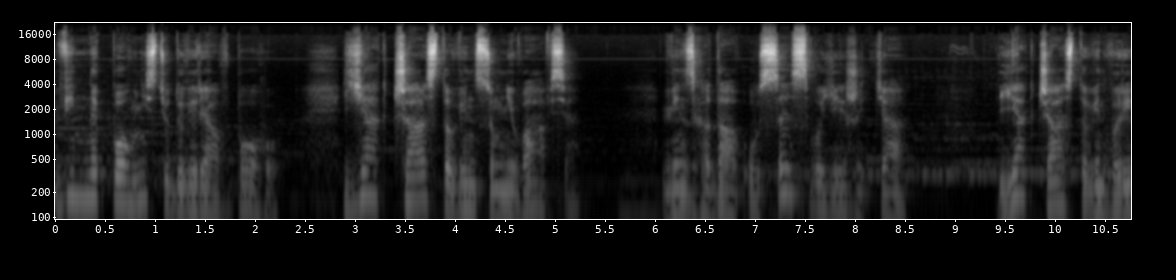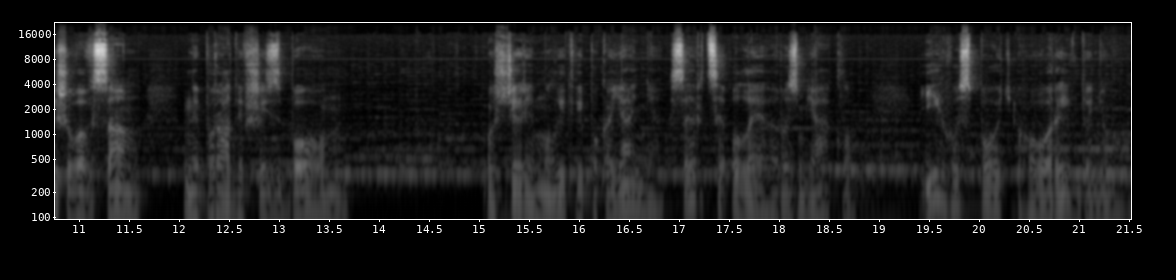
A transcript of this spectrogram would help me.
він не повністю довіряв Богу. Як часто він сумнівався. Він згадав усе своє життя, як часто він вирішував сам, не порадившись з Богом. У щирій молитві покаяння серце Олега розм'якло, і Господь говорив до нього.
